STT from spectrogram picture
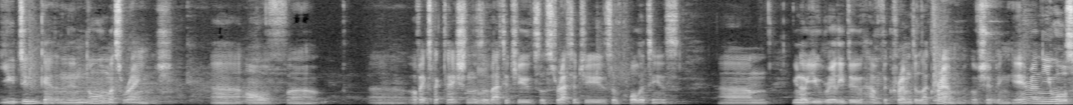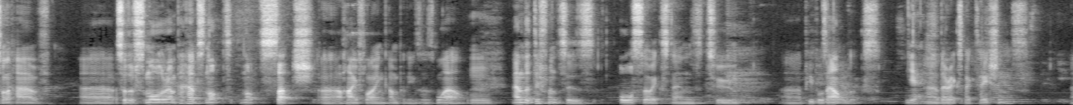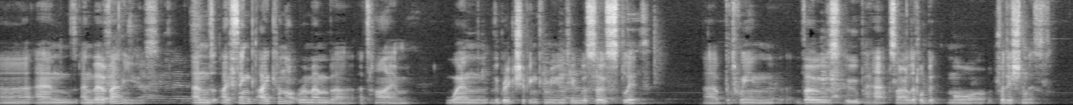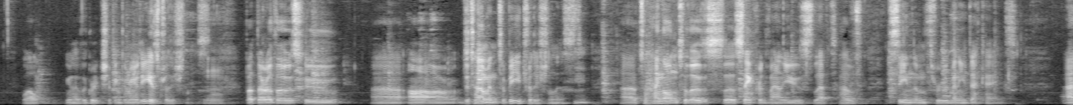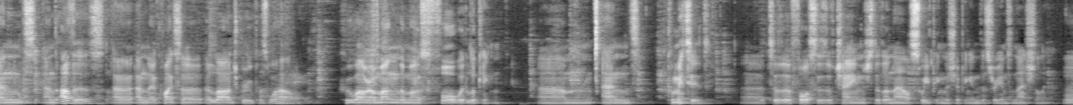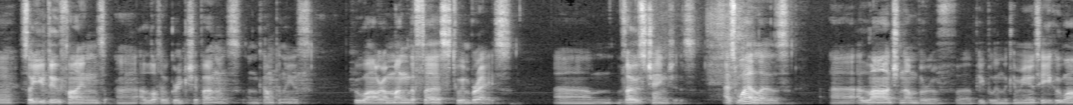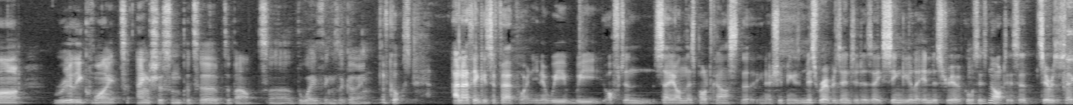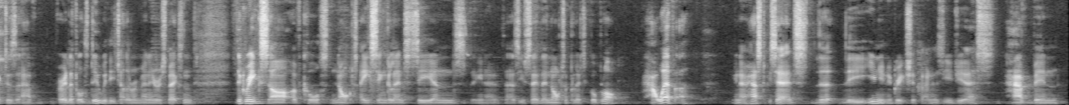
you do get an enormous range uh, of uh, uh, of expectations, of attitudes, of strategies, of qualities. Um, you know, you really do have the creme de la creme of shipping here, and you also have uh, sort of smaller and perhaps not not such uh, high flying companies as well. Mm. And the differences also extend to uh, people's outlooks, yes. uh, their expectations, uh, and and their values. And I think I cannot remember a time when the Greek shipping community was so split uh, between those who perhaps are a little bit more traditionalist. Well, you know, the Greek shipping community is traditionalist, mm. but there are those who uh, are determined to be traditionalists, mm. uh, to hang on to those uh, sacred values that have seen them through many decades. And, and others, uh, and they're quite a, a, large group as well, who are among the most forward looking um, and committed uh, to the forces of change that are now sweeping the shipping industry internationally. Mm. So you do find uh, a lot of Greek ship owners and companies who are among the first to embrace um, those changes, as well as uh, a large number of uh, people in the community who are really quite anxious and perturbed about uh, the way things are going. Of course. And I think it's a fair point. You know, we, we often say on this podcast that, you know, shipping is misrepresented as a singular industry. Of course, it's not. It's a series of sectors that have very little to do with each other in many respects. And the Greeks are, of course, not a single entity. And, you know, as you say, they're not a political bloc. However, you know, it has to be said that the Union of Greek Ship Owners, UGS, have been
